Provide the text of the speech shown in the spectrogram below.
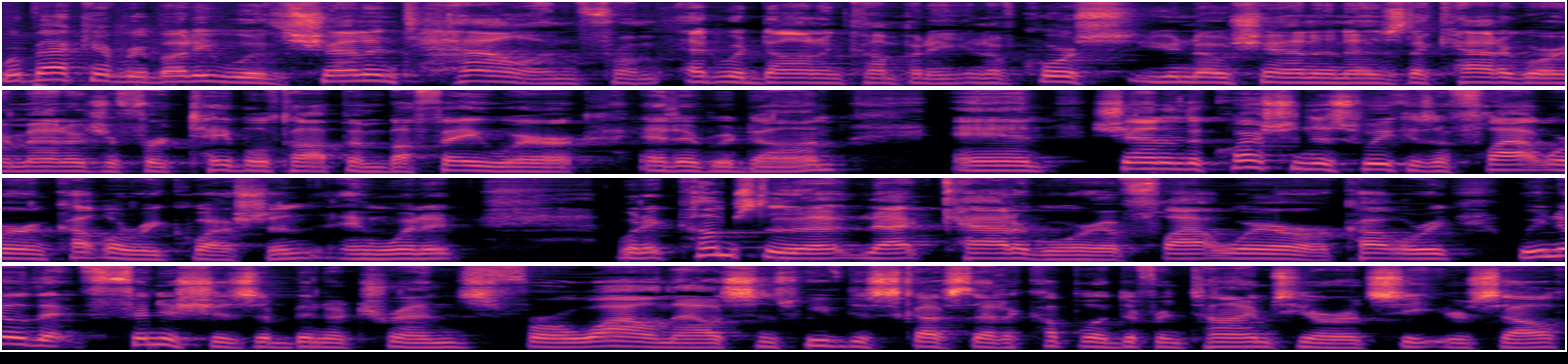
We're back, everybody, with Shannon Talon from Edward Don and Company, and of course, you know Shannon as the category manager for tabletop and buffetware at Edward Don. And Shannon, the question this week is a flatware and cutlery question, and when it when it comes to that, that category of flatware or cutlery, we know that finishes have been a trend for a while now, since we've discussed that a couple of different times here at Seat Yourself.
